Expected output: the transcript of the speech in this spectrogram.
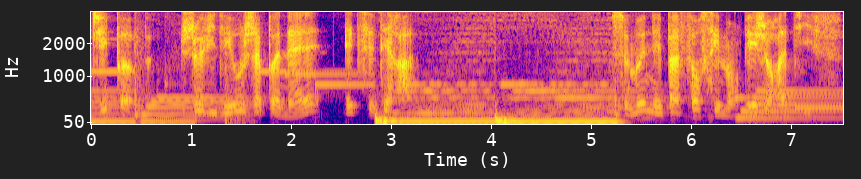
J-pop, jeux vidéo japonais, etc. Ce mot n'est pas forcément péjoratif.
